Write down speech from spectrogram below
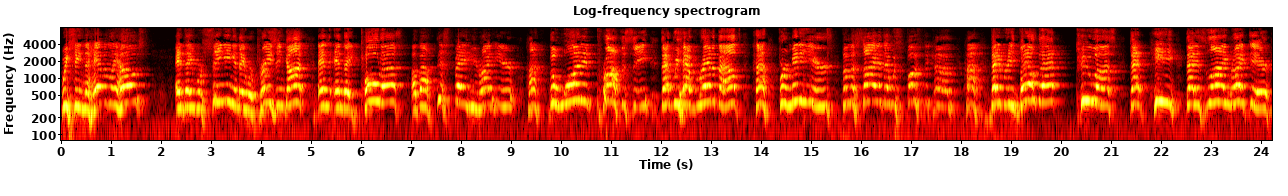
We seen the heavenly host. And they were singing and they were praising God. And, and they told us about this baby right here. Huh? The one in prophecy that we have read about huh? for many years. The Messiah that was supposed to come. Huh? They revealed that to us that he that is lying right there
